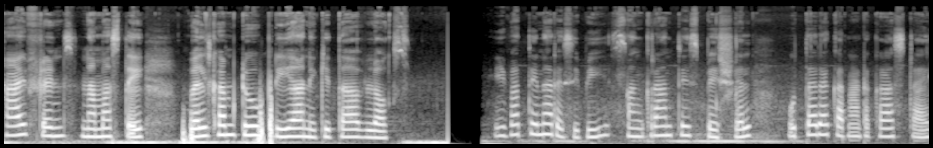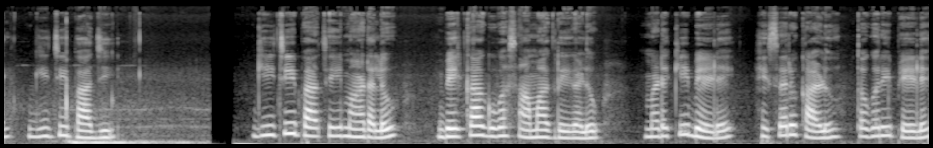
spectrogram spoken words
ಹಾಯ್ ಫ್ರೆಂಡ್ಸ್, ನಮಸ್ತೆ. Welcome to Priya Nikhita vlogs. ಇವತ್ತಿನ recipe Sankranti special Uttara Karnataka style ಗೀಜಿ ಬಾಜಿ. ಗೀಜಿ ಬಾಜಿ ಮಾಡಲು ಬೇಕಾಗುವ ಸಾಮಗ್ರಿಗಳು ಮಡಕಿ ಬೇಳೆ ಹೆಸರುಕಾಳು ತೊಗರಿಬೇಳೆ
